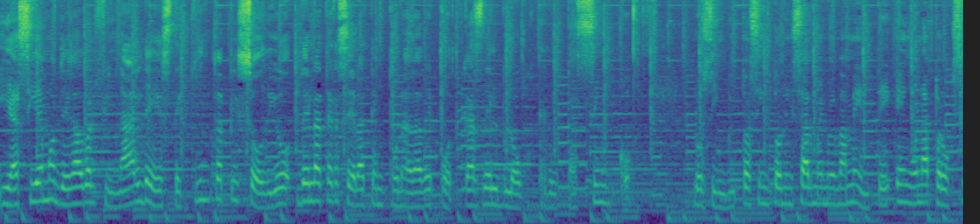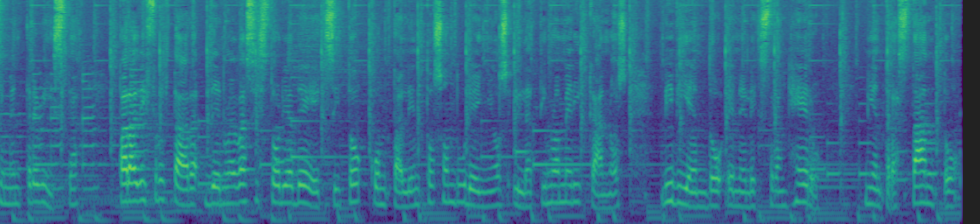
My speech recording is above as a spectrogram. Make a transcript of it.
Y así hemos llegado al final de este quinto episodio de la tercera temporada de podcast del blog Ruta 5. Los invito a sintonizarme nuevamente en una próxima entrevista para disfrutar de nuevas historias de éxito con talentos hondureños y latinoamericanos viviendo en el extranjero. Mientras tanto,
